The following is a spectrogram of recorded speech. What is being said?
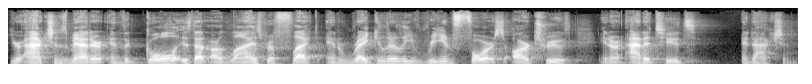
Your actions matter, and the goal is that our lives reflect and regularly reinforce our truth in our attitudes and action.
